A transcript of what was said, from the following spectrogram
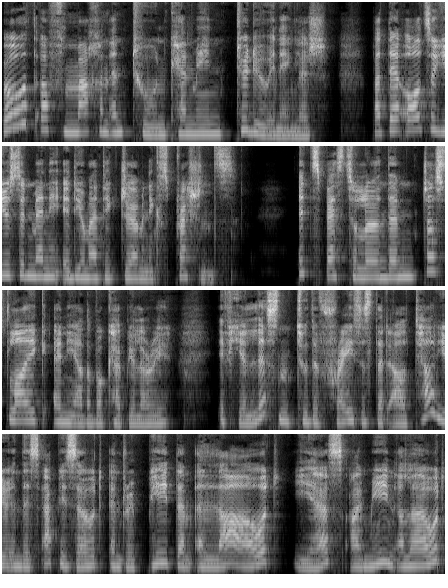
Both of machen and tun can mean to do in English, but they're also used in many idiomatic German expressions. It's best to learn them just like any other vocabulary. If you listen to the phrases that I'll tell you in this episode and repeat them aloud, yes, I mean aloud,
